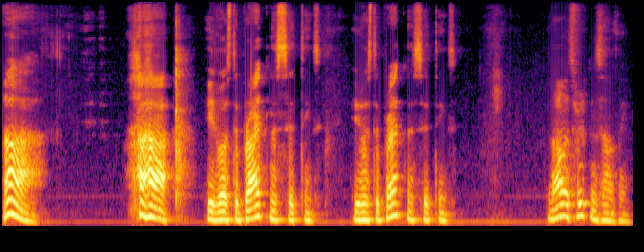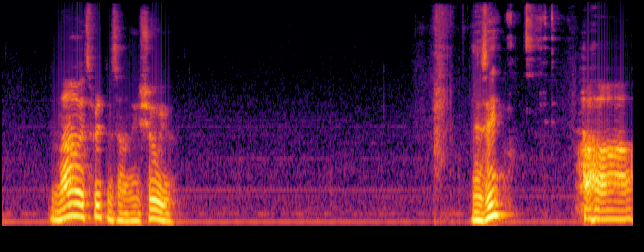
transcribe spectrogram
Ah! Haha! it was the brightness settings. It was the brightness settings. Now it's written something. Now it's written something. Show you. You see? Haha!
